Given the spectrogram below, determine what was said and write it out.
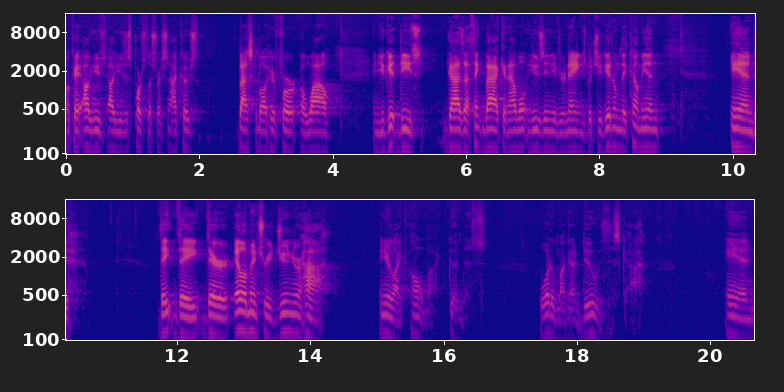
okay, I'll use, I'll use a sports illustration. I coached basketball here for a while, and you get these guys, I think back, and I won't use any of your names, but you get them, they come in, and they, they, they're elementary, junior high, and you're like, oh my goodness, what am I going to do with this guy? And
